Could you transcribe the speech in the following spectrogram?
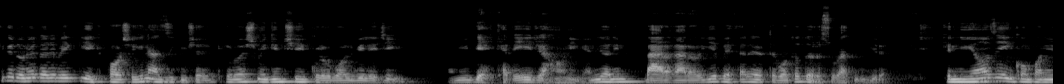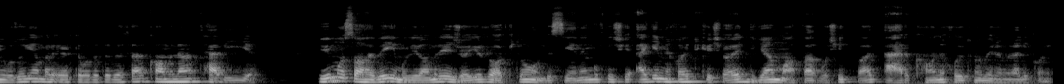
چون دنیا داره به یک پارچگی نزدیک میشه که بهش میگیم چی؟ global villaging یعنی دهکده جهانی. یعنی داریم برقراری بهتر ارتباطات داره صورت می‌گیره. که نیاز این کمپانی بزرگ هم برای ارتباطات بهتر کاملا طبیعیه. توی مصاحبه مدیر عامل اجرایی راکتون به CNN گفتش که اگه می‌خواهید تو کشورهای دیگه هم موفق باشید باید ارکان خودتون رو بین‌المللی کنید.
